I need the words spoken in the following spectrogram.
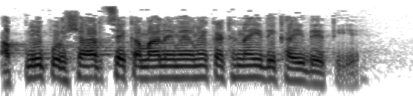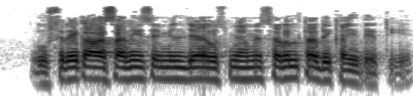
अपनी पुरुषार्थ से कमाने में हमें कठिनाई दिखाई देती है। दूसरे का आसानी से मिल जाए, उसमें हमें सरलता दिखाई देती है।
